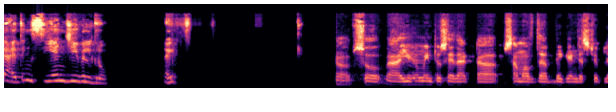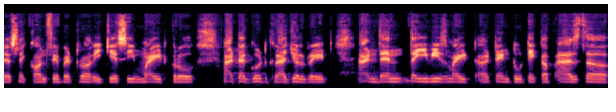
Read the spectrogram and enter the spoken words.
I think CNG will grow, right? Uh, so uh, you mean to say that uh, some of the big industry players like Confipet or EKC might grow at a good gradual rate, and then the EVs might uh, tend to take up as the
